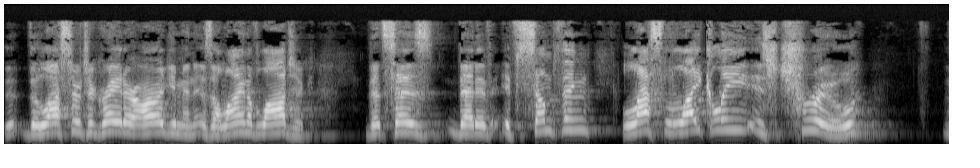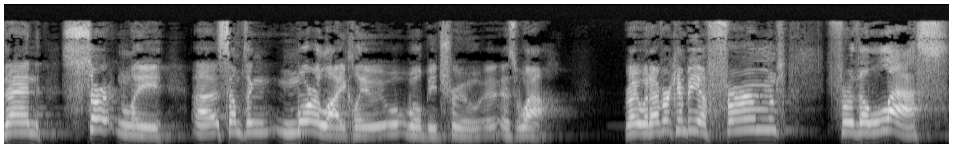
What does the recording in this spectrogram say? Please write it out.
The, the lesser to greater argument is a line of logic that says that if, if something less likely is true, then certainly uh, something more likely will be true as well. Right? Whatever can be affirmed for the less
